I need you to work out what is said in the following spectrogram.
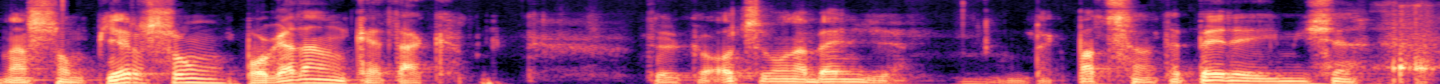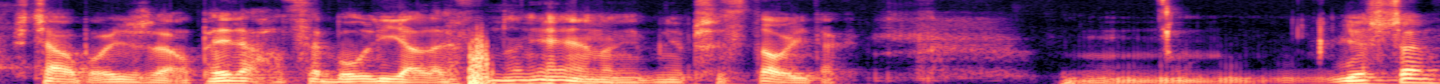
naszą pierwszą pogadankę, tak. Tylko o czym ona będzie? Tak patrzę na te pyry i mi się chciało powiedzieć, że o pyrach, o cebuli, ale no nie, no nie, nie przystoi tak. Jeszcze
